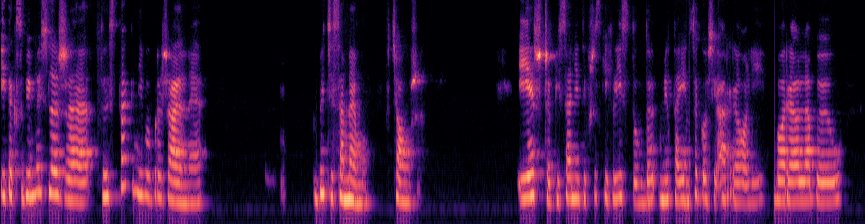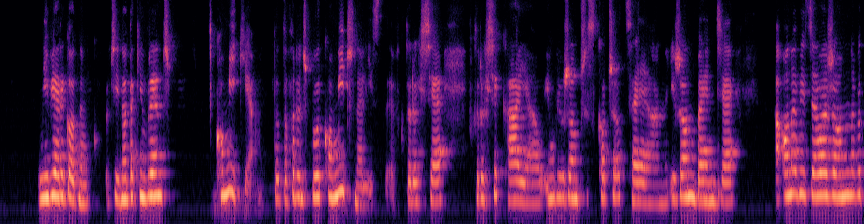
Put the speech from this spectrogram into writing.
I tak sobie myślę, że to jest tak niewyobrażalne bycie samemu ciąży. I jeszcze pisanie tych wszystkich listów do miotającego się Areoli, bo Areola był niewiarygodnym, czyli no takim wręcz komikiem. To, to wręcz były komiczne listy, w których, się, w których się kajał i mówił, że on przeskoczy ocean i że on będzie, a ona wiedziała, że on nawet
